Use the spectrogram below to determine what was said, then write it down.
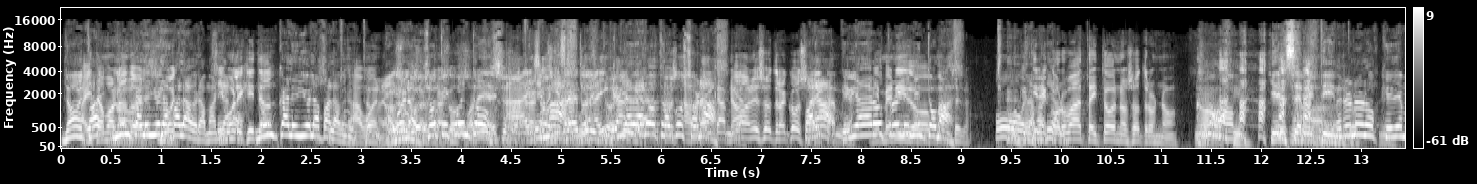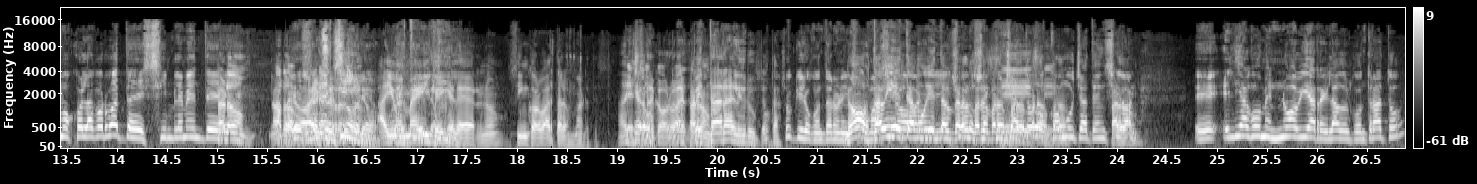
No, Ahí está- estamos hablando nunca le dio la palabra, Mariano. Nunca le dio la palabra. Ah, bueno, Bueno, yo te cosa. cuento. Es es más, Ahí te voy a dar otra cosa más. No, no es otra cosa. Pará, ahí te voy a dar otro elemento más. Oh, tiene Mariano. corbata y todos nosotros no. No, sí. Quiere ser distinto. Pero no nos quedemos con la corbata, es simplemente. Perdón, No, perdón. hay, estilo, hay un mail que hay que leer, ¿no? Sin corbata los martes. Hay que Eso, corbata. respetar Perdón. al grupo. está. Yo quiero contar una No, está información. bien, está muy bien, está- yo perdón, los perdón, escuché perdón, todos perdón, con mucha atención. Eh, Elías Gómez no había arreglado el contrato.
